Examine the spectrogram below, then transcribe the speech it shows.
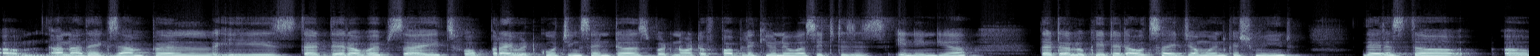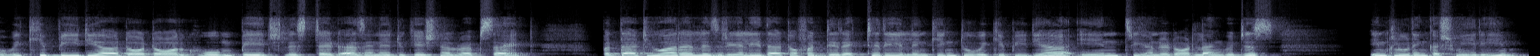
Um, another example is that there are websites for private coaching centers, but not of public universities in India that are located outside Jammu and Kashmir. There is the uh, wikipedia.org homepage listed as an educational website. But that URL is really that of a directory linking to Wikipedia in 300 odd languages, including Kashmiri,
